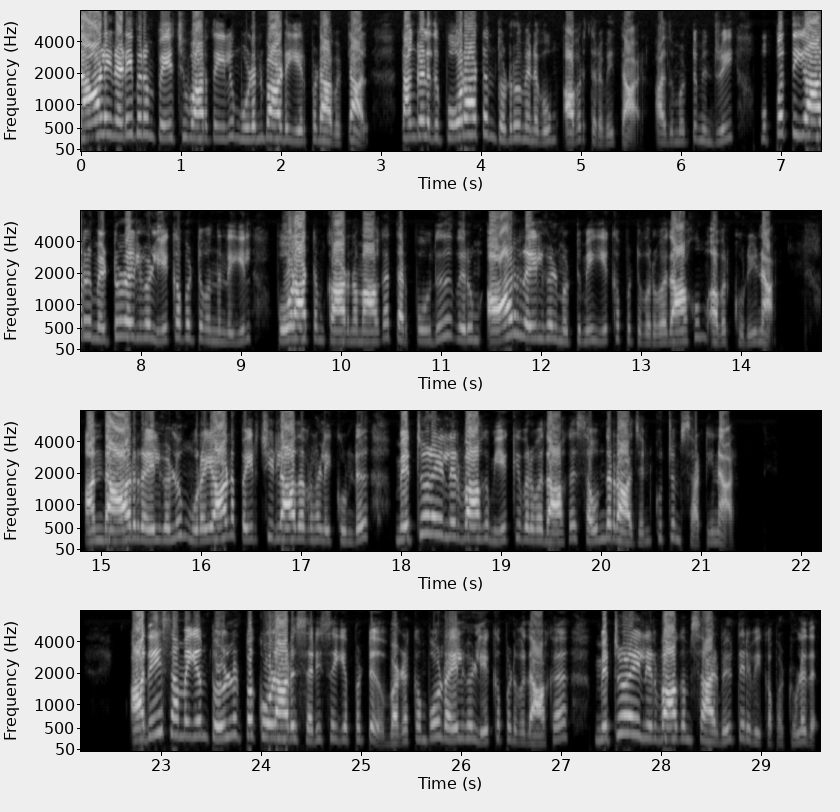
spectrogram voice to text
நாளை நடைபெறும் பேச்சுவார்த்தையிலும் உடன்பாடு ஏற்படாவிட்டால் தங்களது போராட்டம் தொடரும் எனவும் அவர் தெரிவித்தார். அது மட்டுமின்றி முப்பத்தி ஆறு மெட்ரோ ரயில்கள் இயக்கப்பட்டு வந்த நிலையில் போராட்டம் காரணமாக தற்போது வெறும் ஆறு ரயில்கள் மட்டுமே இயக்கப்பட்டு வருவதாகவும் அவர் கூறினார். அந்த ஆறு ரயில்களும் முறையான பயிற்சி இல்லாதவர்களை கொண்டு மெட்ரோ ரயில் நிர்வாகம் இயக்கி வருவதாக சவுந்தரராஜன் குற்றம் சாட்டினார். அதே சமயம் தொழில்நுட்ப கோளாறு சரி செய்யப்பட்டு வழக்கம்போல் ரயில்கள் இயக்கப்படுவதாக மெட்ரோ ரயில் நிர்வாகம் சார்பில் தெரிவிக்கப்பட்டுள்ளது.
